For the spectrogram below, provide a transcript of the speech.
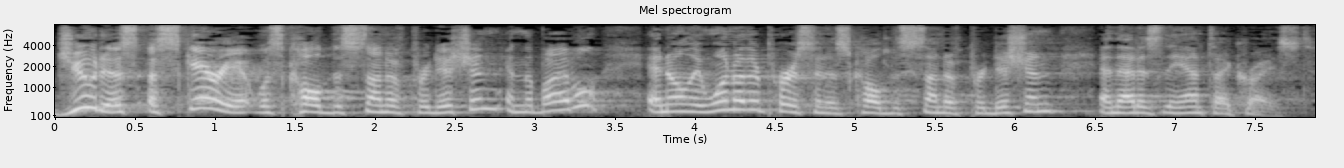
Judas Iscariot was called the son of perdition in the Bible, and only one other person is called the son of perdition, and that is the Antichrist.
